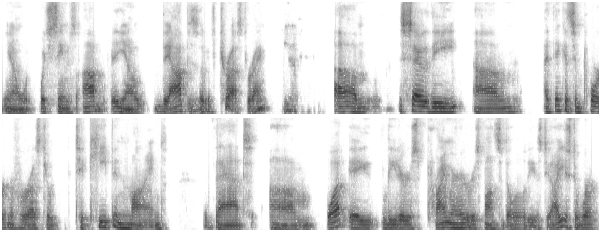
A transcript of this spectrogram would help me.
you know which seems ob- you know the opposite of trust right? Yeah. Um so the um i think it's important for us to to keep in mind that um what a leader's primary responsibility is to i used to work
